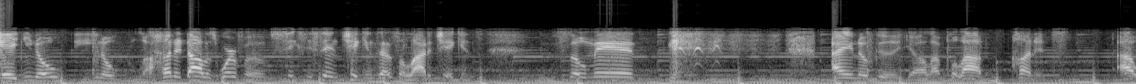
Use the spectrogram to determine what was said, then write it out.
and you know, you know, a hundred dollars worth of sixty cent chickens. That's a lot of chickens. So man, I ain't no good, y'all. I pull out hundreds. I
